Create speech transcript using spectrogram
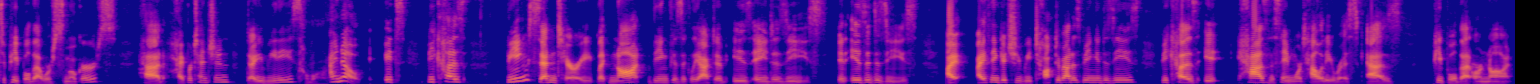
to people that were smokers, had hypertension, diabetes. Come on. I know. It's because being sedentary, like not being physically active, is a disease. It is a disease. I, I think it should be talked about as being a disease because it has the same mortality risk as people that are not,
